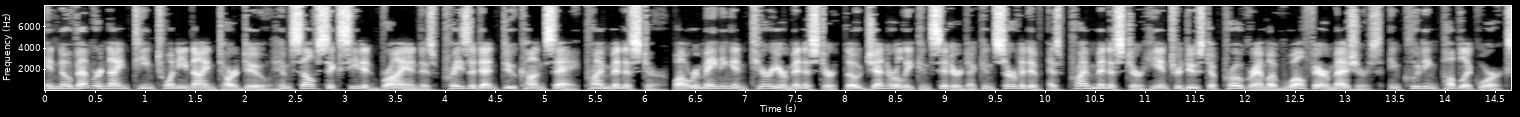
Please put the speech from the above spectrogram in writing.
In November 1929 Tardieu himself succeeded Briand as Président du Conseil Prime Minister, while remaining Interior Minister, though generally considered a conservative. As Prime Minister he introduced a program of welfare measures, including public works,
